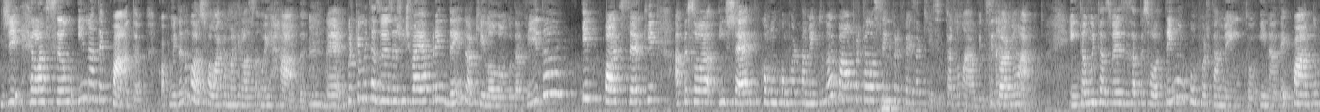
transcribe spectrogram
de relação inadequada com a comida. Eu não gosto de falar que é uma relação errada, uhum. é, porque muitas vezes a gente vai aprendendo aquilo ao longo da vida e pode ser que a pessoa enxergue como um comportamento normal porque ela sempre fez aquilo. Se torna um hábito. Se né? torna um hábito. Então, muitas vezes a pessoa tem um comportamento inadequado,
